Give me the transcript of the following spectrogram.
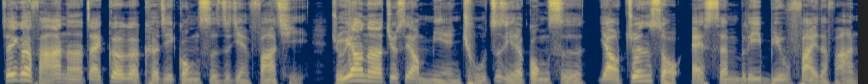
这个法案呢，在各个科技公司之间发起，主要呢就是要免除自己的公司要遵守 Assembly Bill Five 的法案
